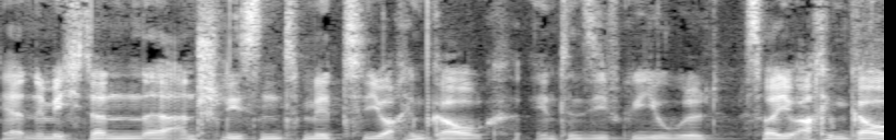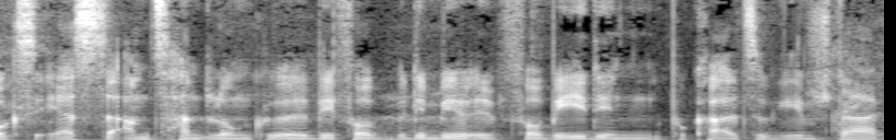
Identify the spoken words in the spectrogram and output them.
Der hat nämlich dann äh, anschließend mit Joachim Gauck intensiv gejubelt. Es war Joachim Gaucks erste Amtshandlung, äh, BV, dem BVB den Pokal zu geben. Stark.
